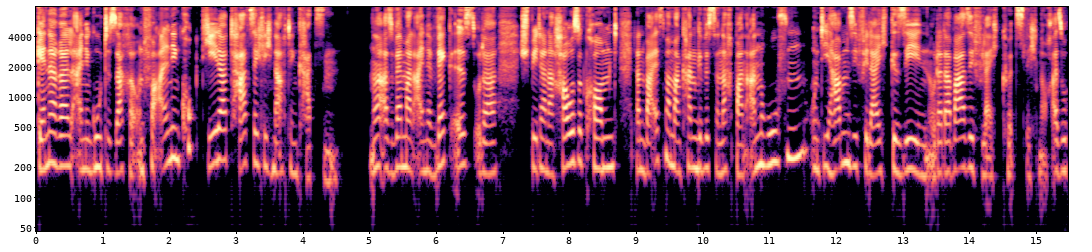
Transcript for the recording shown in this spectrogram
generell eine gute Sache. Und vor allen Dingen guckt jeder tatsächlich nach den Katzen. Ne, also wenn mal eine weg ist oder später nach Hause kommt, dann weiß man, man kann gewisse Nachbarn anrufen und die haben sie vielleicht gesehen oder da war sie vielleicht kürzlich noch. Also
